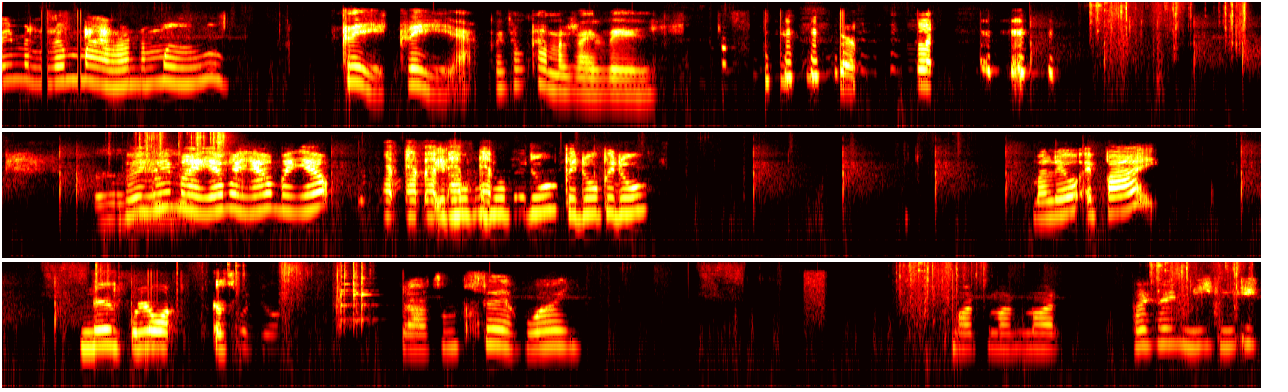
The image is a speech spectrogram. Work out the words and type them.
ฮ้ยมันเริ่มมาแล้วนะมึง เกรเกรอะไม่ต้องทำอะไรเลยเฮ้ยเฮ้ยมาแล้วมาแล้วมาแล้วแอบแอบแอไปบแอดูบไปแอบดูไปดูไปดูไปดู มาเร็วไอ้ป้ายหนึ่งกูโหลดกระสุนอยู่เราต้องเสือกเว้ย หมดหมดหมดเฮ้ยเฮ้ยมีอีกมีอีก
